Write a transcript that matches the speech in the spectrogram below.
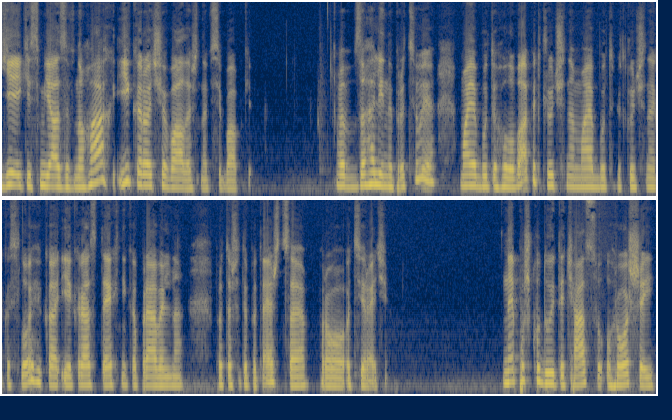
є якісь м'язи в ногах, і, коротше, валиш на всі бабки. Взагалі не працює, має бути голова підключена, має бути підключена якась логіка, і якраз техніка правильна про те, що ти питаєш, це про оці речі. Не пошкодуйте часу, грошей,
